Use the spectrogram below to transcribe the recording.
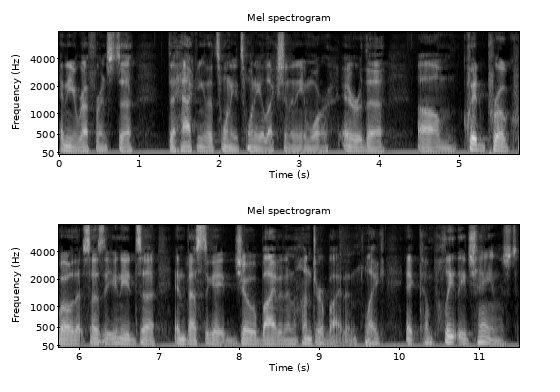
any reference to the hacking of the 2020 election anymore or the um, quid pro quo that says that you need to investigate Joe Biden and Hunter Biden. Like it completely changed.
